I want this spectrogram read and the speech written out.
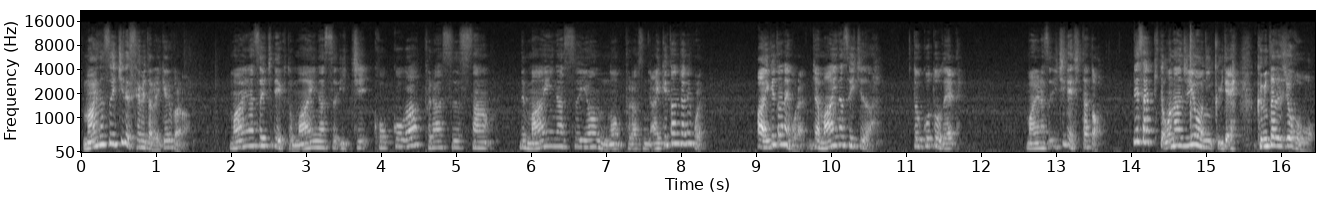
マイナス1で攻めたらいけるかな。マイナス1でいくとマイナス1。ここがプラス3。で、マイナス4のプラス2。あ、いけたんじゃね？これ。あ、いけたね、これ。じゃあマイナス1だ。ということで、マイナス1でしたと。で、さっきと同じように組み立て情報を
